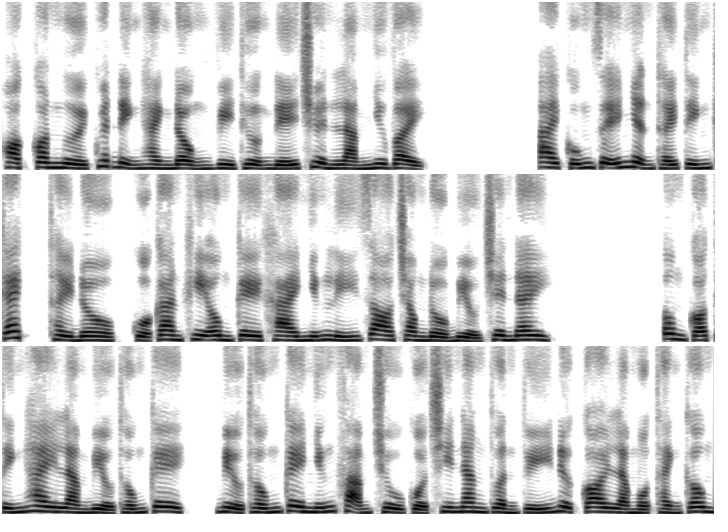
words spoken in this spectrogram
Hoặc con người quyết định hành động vì Thượng Đế truyền làm như vậy. Ai cũng dễ nhận thấy tính cách, thầy đồ, của can khi ông kê khai những lý do trong đồ biểu trên đây. Ông có tính hay làm biểu thống kê, biểu thống kê những phạm trù của chi năng thuần túy được coi là một thành công,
